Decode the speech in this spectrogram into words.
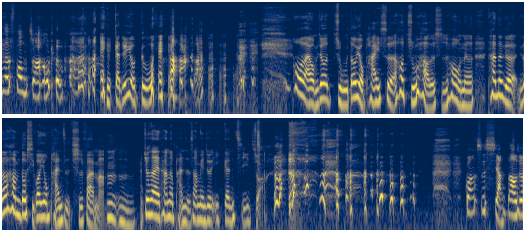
的凤爪好可怕，哎，感觉有毒哎。后来我们就煮都有拍摄，然后煮好的时候呢，他那个你知道他们都习惯用盘子吃饭嘛，嗯嗯，就在他那盘子上面就一根鸡爪，光是想到就。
